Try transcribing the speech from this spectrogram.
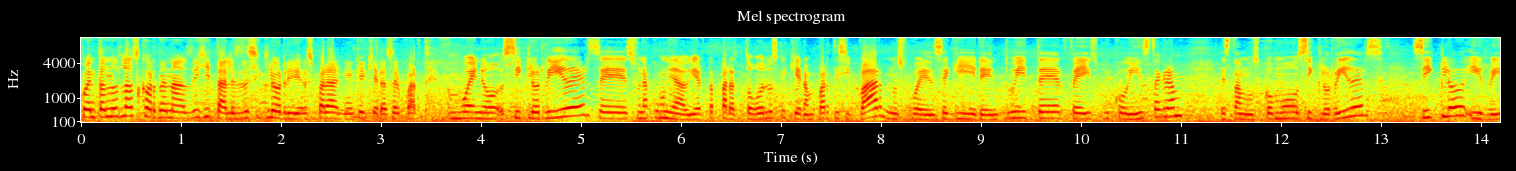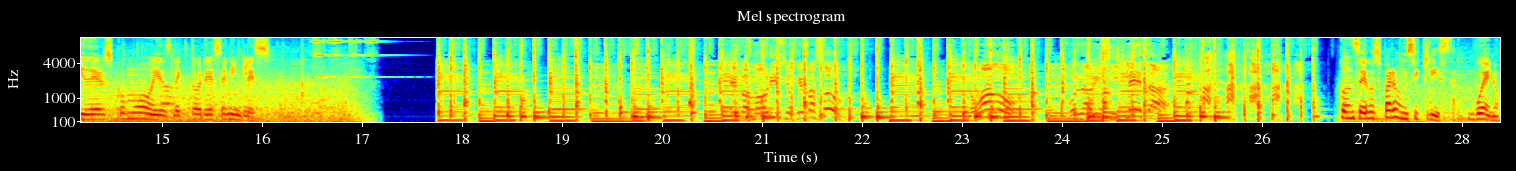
Cuéntanos las coordenadas digitales de Ciclo Readers para alguien que quiera ser parte. Bueno, Ciclo Readers es una comunidad abierta para todos los que quieran participar. Nos pueden seguir en Twitter, Facebook o Instagram. Estamos como Ciclo Readers, Ciclo y Readers como es lectores en inglés. Epa, Mauricio, ¿qué pasó? Consejos para un ciclista. Bueno,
